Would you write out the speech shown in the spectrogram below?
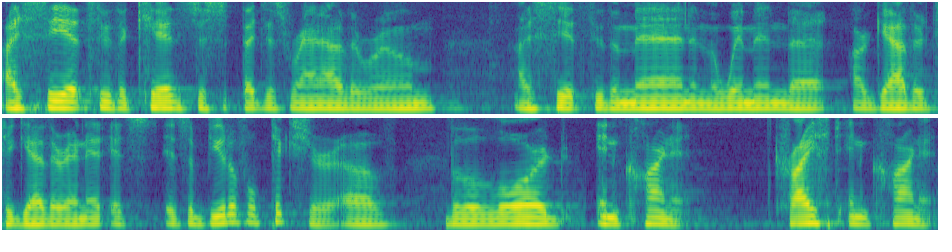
I see it through the kids just, that just ran out of the room. I see it through the men and the women that are gathered together. And it, it's, it's a beautiful picture of the Lord incarnate, Christ incarnate.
